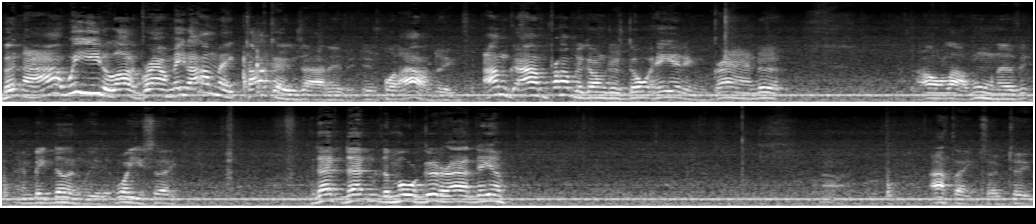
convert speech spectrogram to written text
But now we eat a lot of ground meat. I'll make tacos out of it. Is what I'll do. I'm I'm probably gonna just go ahead and grind up all I want of it and be done with it. What do you say? That that the more gooder idea. I think so too.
